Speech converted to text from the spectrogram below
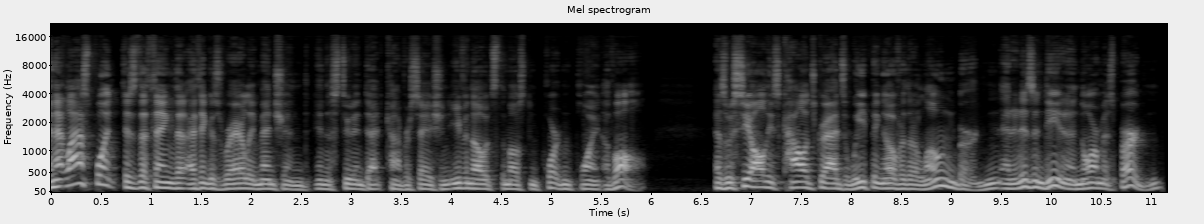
And that last point is the thing that I think is rarely mentioned in the student debt conversation, even though it's the most important point of all. As we see all these college grads weeping over their loan burden, and it is indeed an enormous burden,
